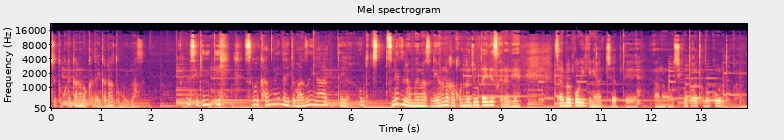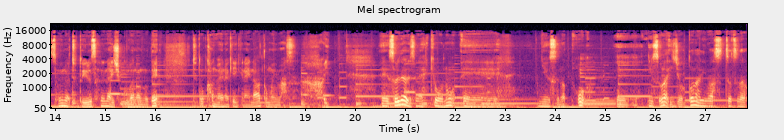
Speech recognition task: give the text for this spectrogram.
ちょっとこれからの課題かなと思います。やっぱりセキュリティすごい考えないとまずいなって本当常々思いますね。世の中こんな状態ですからね。サイバー攻撃に遭っちゃって。あの仕事が滞るとかそういうのはちょっと許されない職場なのでちょっと考えなきゃいけないなと思いますはい、えー、それではですね今日の、えー、ニュースのを、えー、ニュースは以上となります雑談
